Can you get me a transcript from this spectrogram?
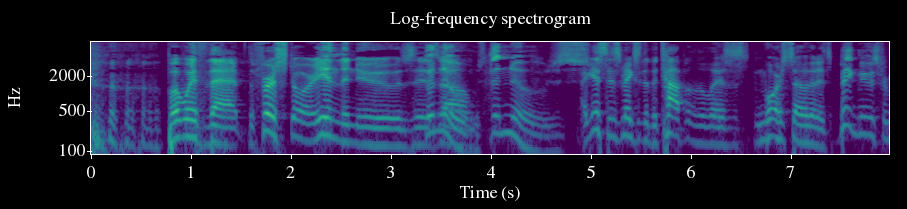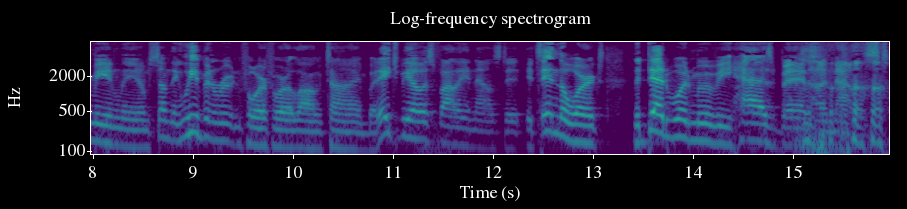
but with that, the first story in the news is the um, news. the news. I guess this makes it to the top of the list, more so that it's big news for me and Liam, something we've been rooting for for a long time. But HBO has finally announced it. It's in the works. The Deadwood movie has been announced.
